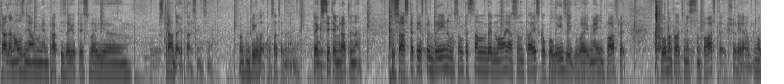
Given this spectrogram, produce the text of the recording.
kādā no uzņēmumiem praktizējoties, vai uh, strādājot ārzemēs. Nu, brīvlaikos atvaļinājumos. Tie, kas citiem ir atvaļinājumi. Tu saskaties tur brīnumus, un pēc tam bēd mājās un taisa kaut ko līdzīgu, vai mēģini pārspēt. Ar to man liekas, mēs esam pārspējuši. Arī, nu,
